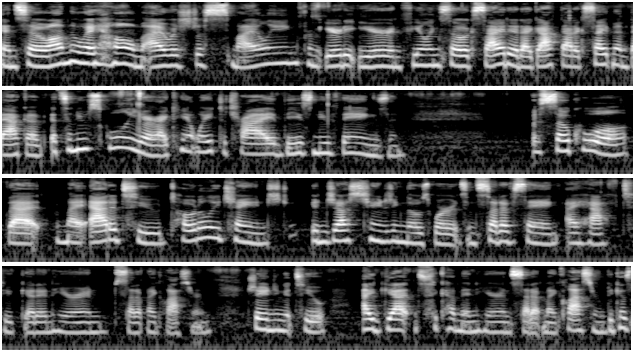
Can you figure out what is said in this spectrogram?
And so on the way home, I was just smiling from ear to ear and feeling so excited. I got that excitement back of it's a new school year. I can't wait to try these new things. And it was so cool that my attitude totally changed in just changing those words. Instead of saying, I have to get in here and set up my classroom, changing it to, I get to come in here and set up my classroom because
